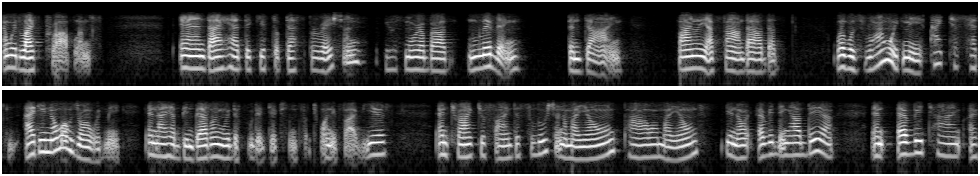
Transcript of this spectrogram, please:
and with life problems. And I had the gift of desperation. It was more about living than dying. Finally, I found out that what was wrong with me, I just had, I didn't know what was wrong with me. And I had been battling with the food addiction for 25 years and trying to find a solution on my own power, my own, you know, everything out there. And every time I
